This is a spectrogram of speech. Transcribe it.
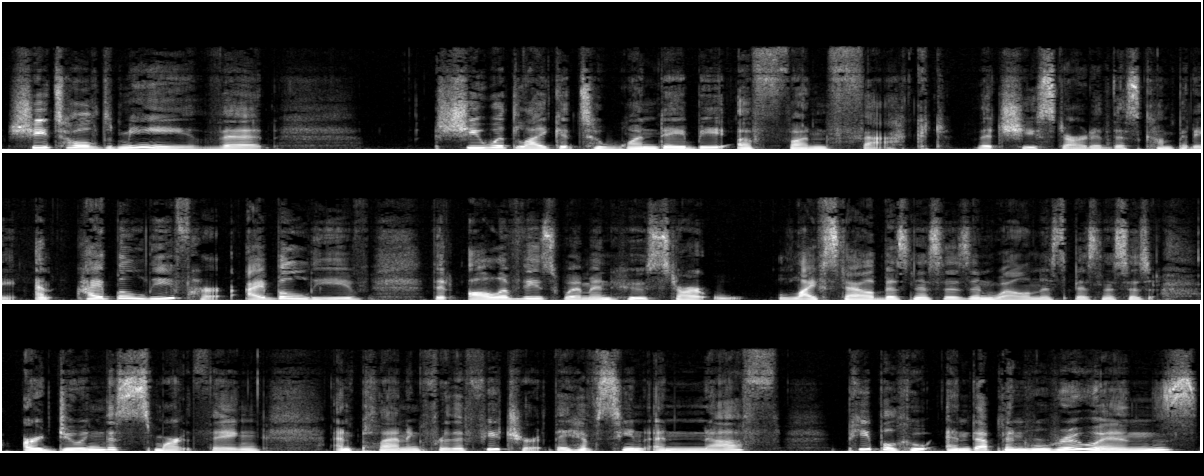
She told me that she would like it to one day be a fun fact that she started this company. And I believe her. I believe that all of these women who start lifestyle businesses and wellness businesses are doing the smart thing and planning for the future. They have seen enough people who end up in ruins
